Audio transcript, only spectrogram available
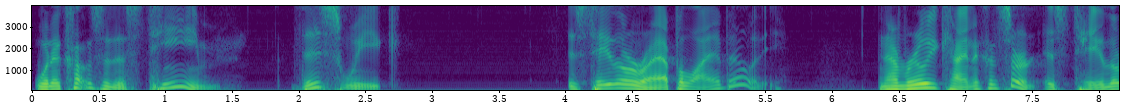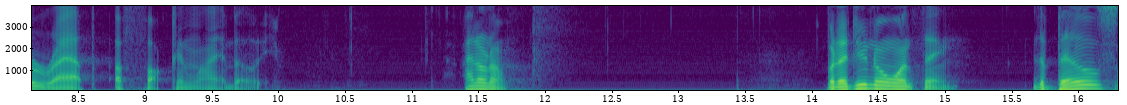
when it comes to this team, this week is Taylor Rapp a liability? And I'm really kind of concerned. Is Taylor Rapp a fucking liability? I don't know. But I do know one thing. The Bills,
